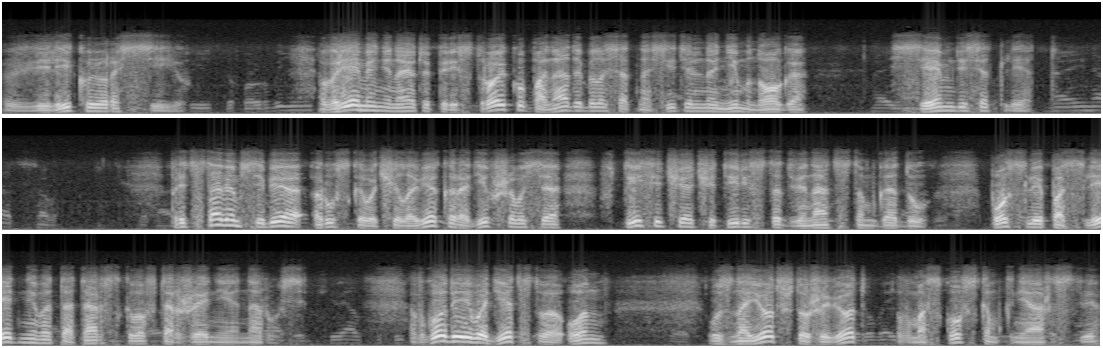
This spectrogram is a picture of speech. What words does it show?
в Великую Россию. Времени на эту перестройку понадобилось относительно немного — 70 лет. Представим себе русского человека, родившегося в 1412 году, после последнего татарского вторжения на Русь. В годы его детства он узнает, что живет в московском княжестве,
